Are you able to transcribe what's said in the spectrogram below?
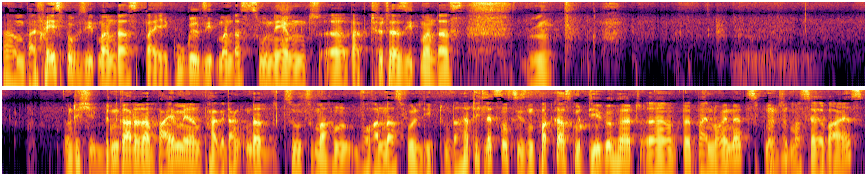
Ähm, bei Facebook sieht man das, bei Google sieht man das zunehmend, äh, bei Twitter sieht man das. Mhm. Und ich bin gerade dabei, mir ein paar Gedanken dazu zu machen, woran das wohl liegt. Und dann hatte ich letztens diesen Podcast mit dir gehört, äh, bei Neunetz, mit mhm. Marcel Weiß.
